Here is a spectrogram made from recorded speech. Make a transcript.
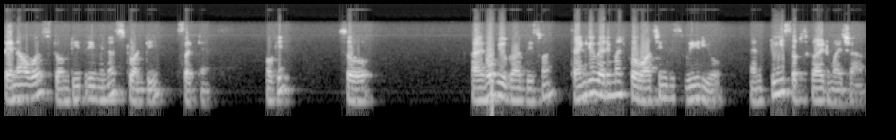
10 hours 23 minutes 20 seconds. Okay, so I hope you got this one. Thank you very much for watching this video and please subscribe to my channel.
